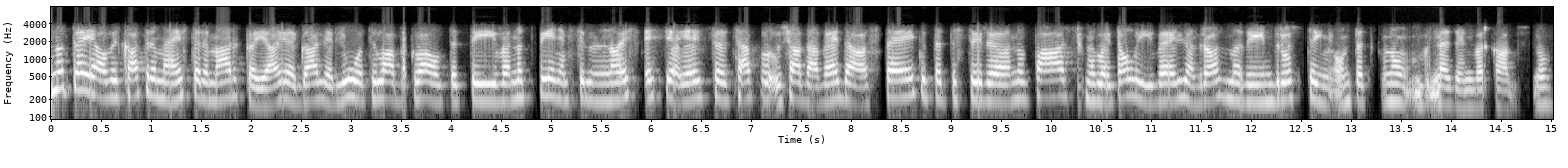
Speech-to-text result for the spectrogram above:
Nu, te jau ir katra meistara marka, jā, ja gaļa ir ļoti laba, kvalitatīva. Nu, pieņemsim, nu, es, es, ja, ja es cepu šādā veidā steiku, tad tas ir, nu, pāris, nu, lai olīveļu un rozmarīnu drusciņu, un tad, nu, nezinu, var kādus, nu,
